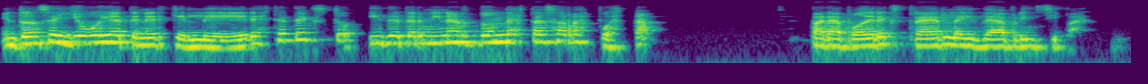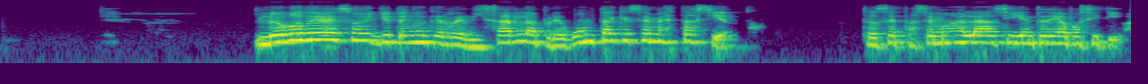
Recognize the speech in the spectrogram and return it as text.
Entonces, yo voy a tener que leer este texto y determinar dónde está esa respuesta para poder extraer la idea principal. Luego de eso, yo tengo que revisar la pregunta que se me está haciendo. Entonces, pasemos a la siguiente diapositiva.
